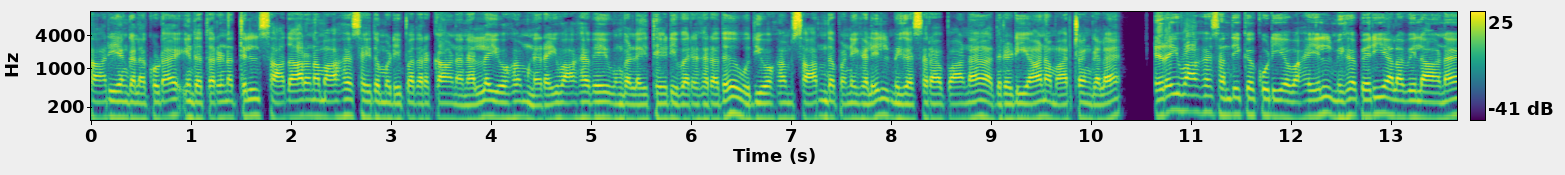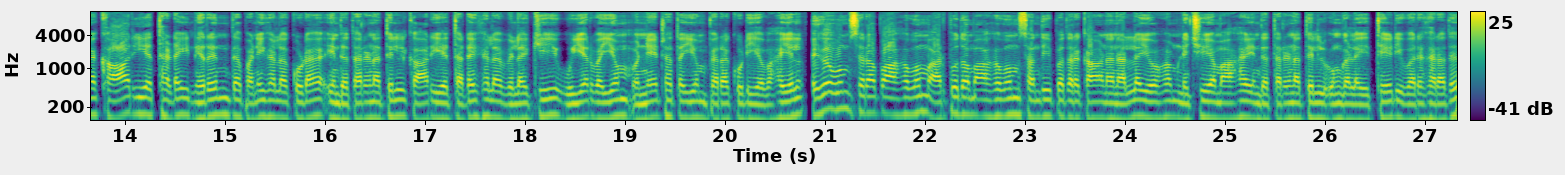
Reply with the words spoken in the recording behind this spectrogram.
காரியங்களை கூட இந்த தருணத்தில் சாதாரணமாக செய்து முடிப்பதற்கான நல்ல யோகம் நிறைவாகவே உங்களை தேடி வருகிறது. உத்தியோகம் சார்ந்த பணிகளில் மிக சிறப்பான அதிரடியான மாற்றங்களை நிறைவாக சந்திக்கக்கூடிய வகையில் மிகப்பெரிய அளவிலான காரிய தடை நிறைந்த பணிகளை கூட இந்த தருணத்தில் காரிய தடைகளை விலக்கி உயர்வையும் முன்னேற்றத்தையும் பெறக்கூடிய வகையில் மிகவும் சிறப்பாகவும் அற்புதமாகவும் சந்திப்பதற்கான நல்ல யோகம் நிச்சயமாக இந்த தருணத்தில் உங்களை தேடி வருகிறது.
